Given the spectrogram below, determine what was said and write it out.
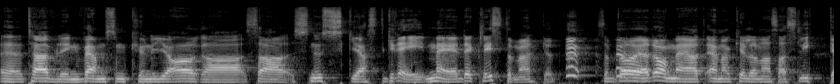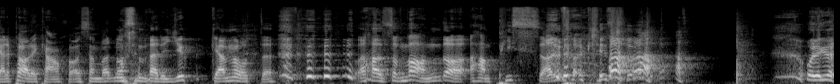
eh, tävling vem som kunde göra så här, snuskigast grej med det klistermärket. Så började de med att en av killarna så här, slickade på det kanske och sen var det någon som började jucka mot det. Och han som vann då, han pissade på klistermärket. Och liksom,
